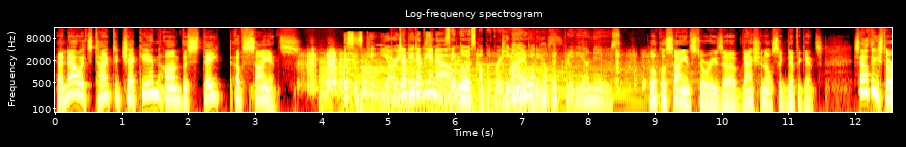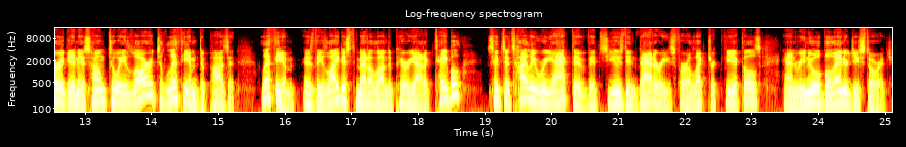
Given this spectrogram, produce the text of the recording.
And now it's time to check in on the state of science. This is KERA for WWNO, St. Louis Public Radio, Iowa News. Public Radio News. Local science stories of national significance. Southeast Oregon is home to a large lithium deposit Lithium is the lightest metal on the periodic table. Since it's highly reactive, it's used in batteries for electric vehicles and renewable energy storage.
